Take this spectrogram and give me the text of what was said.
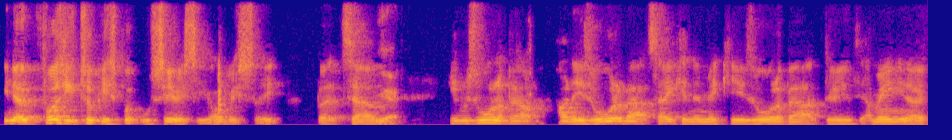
You know, Fozzie took his football seriously, obviously, but um, yeah he was all about fun. He's all about taking the Mickey. He's all about doing. I mean, you know,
